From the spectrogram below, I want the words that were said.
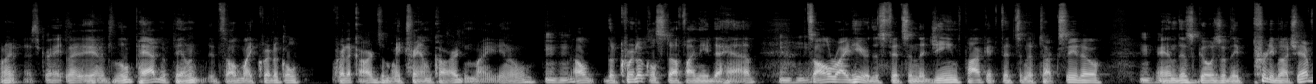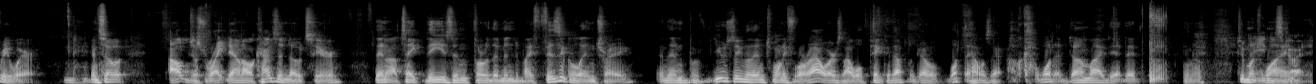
right? That's great. Yeah, it's a little pad and a pen. It's all my critical credit cards and my tram card and my, you know, mm-hmm. all the critical stuff I need to have. Mm-hmm. It's all right here. This fits in the jeans pocket, fits in a tuxedo, mm-hmm. and this goes with me pretty much everywhere. Mm-hmm. And so I'll just write down all kinds of notes here. Then I'll take these and throw them into my physical in tray. And then usually within 24 hours, I will pick it up and go, what the hell is that? Oh, God, what a dumb idea. That, you know, too much wine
